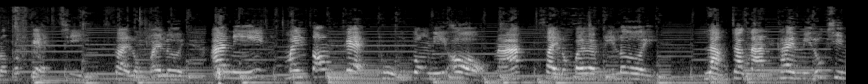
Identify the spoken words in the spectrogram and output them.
แล้วก็แกะฉีกใส่ลงไปเลย อันนี้ไม่ต้องแกะถุงตรงนี้ออกนะ ใส่ลงไปแบบนี้เลย หลังจากนั้นใครมีลูกชิ้น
